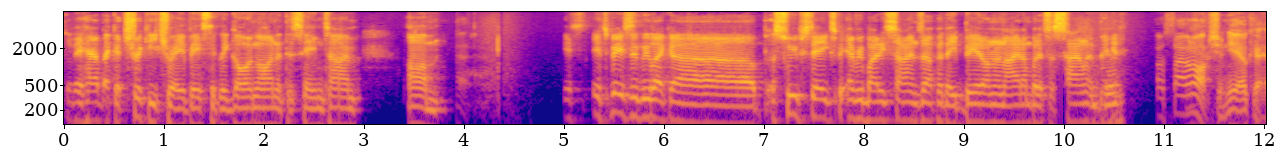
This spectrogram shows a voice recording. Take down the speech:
So they had like a tricky tray basically going on at the same time. Um, it's it's basically like a, a sweepstakes. Everybody signs up and they bid on an item, but it's a silent bid. Oh, silent auction. Yeah, okay,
